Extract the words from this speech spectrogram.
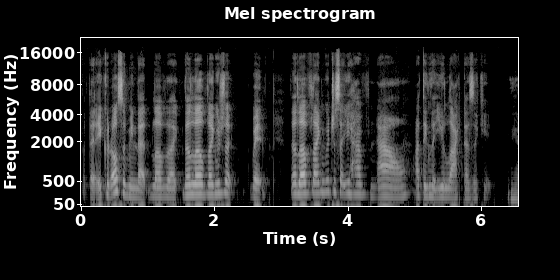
but then it could also mean that love like the love language that wait the love languages that you have now are things that you lacked as a kid. Yeah.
